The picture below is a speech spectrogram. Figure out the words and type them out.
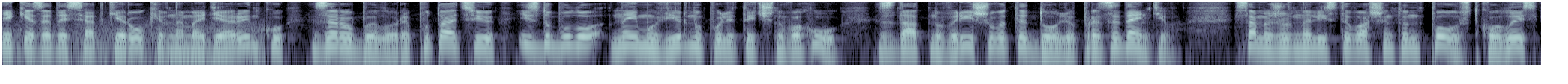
яке за десятки років на медіаринку заробило репутацію і здобуло неймовірну політичну вагу, здатну вирішувати долю президентів. Саме журналісти Washington Post колись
